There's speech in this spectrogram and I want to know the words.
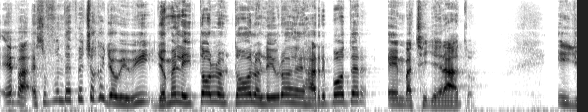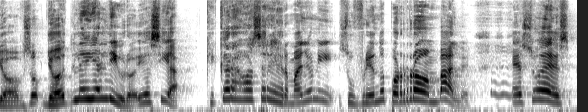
epa, eso fue un despecho que yo viví. Yo me leí todos los, todos los libros de Harry Potter en bachillerato. Y yo, yo leía el libro y decía, ¿qué carajo va a hacer Hermione sufriendo por Ron, vale? Eso es,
